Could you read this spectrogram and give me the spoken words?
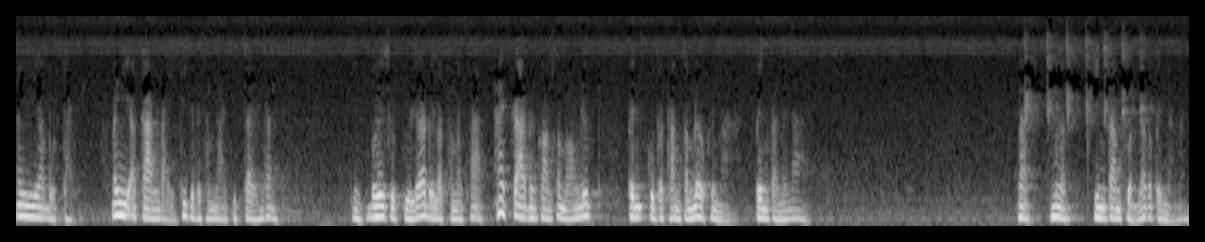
ไม่มีอาบทใดไม่มีอาการใดที่จะไปทำลายจิตใจของท่านบริสุทธิ์อยู่แล้วโดยหลักธรรมชาติ ให้กลายเป็นความสมองหรือเป็นกุปธรรมกำเริบขึ้นมา เป็นไปไม่ได้นั่นเมื่อกินตามส่วนแล้วก็เป็นอย่างนั้น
